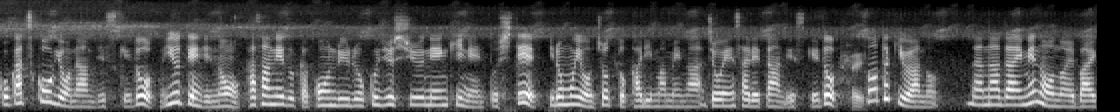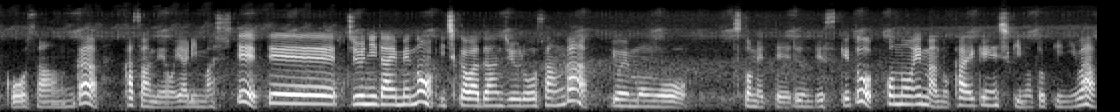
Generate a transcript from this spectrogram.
5月工業なんですけど、祐天寺の重ね塚建立60周年記念として、色模様ちょっと仮豆が上演されたんですけど、はい、その時はあの、7代目の尾上梅光さんが重ねをやりまして、で、12代目の市川團十郎さんが与右衛門を務めてるんですけどこの絵馬の開元式の時には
